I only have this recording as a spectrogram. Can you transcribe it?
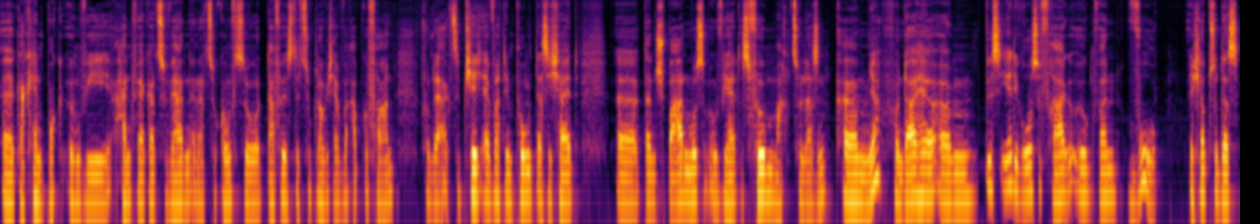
äh, gar keinen Bock, irgendwie Handwerker zu werden in der Zukunft. So, dafür ist der Zug, glaube ich, einfach abgefahren. Von daher akzeptiere ich einfach den Punkt, dass ich halt äh, dann sparen muss, um irgendwie halt das Firmen machen zu lassen. Ähm, ja, von daher ähm, ist eher die große Frage irgendwann, wo. Ich glaube so, dass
